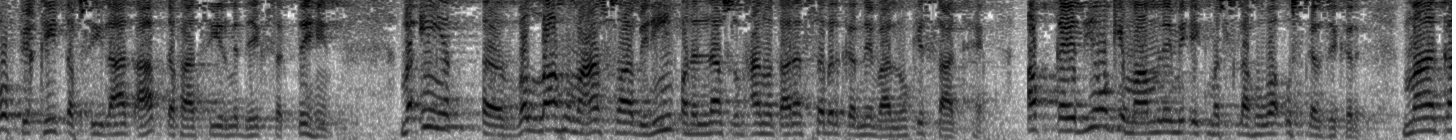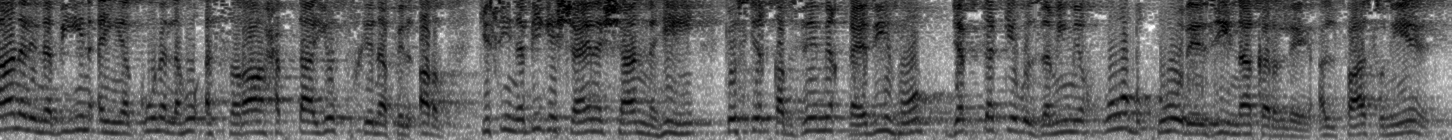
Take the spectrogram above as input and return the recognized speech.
وہ فقی تفصیلات آپ تفاصیر میں دیکھ سکتے ہیں۔ صابرین اور اللہ سبحان و تعالیٰ صبر کرنے والوں کے ساتھ ہے اب قیدیوں کے معاملے میں ایک مسئلہ ہوا، اس کا ذکر۔ ما کان لنبین ان یکون له اسرا حتى يثخن في الارض کسی نبی کے شان شان نہیں کہ اس کے قبضے میں قیدی ہوں جب تک کہ وہ زمین میں خوب خو ریزی نہ کر لے۔ الفاظ سنیے۔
